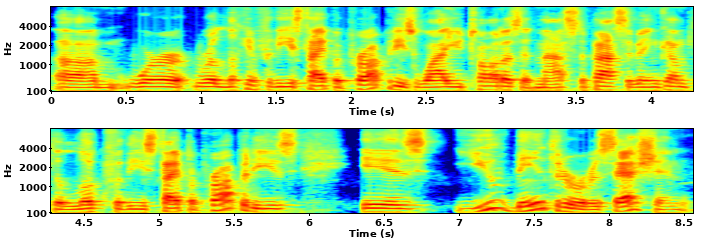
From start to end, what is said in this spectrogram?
um, we're we're looking for these type of properties. Why you taught us at Master Passive Income to look for these type of properties is you've been through a recession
